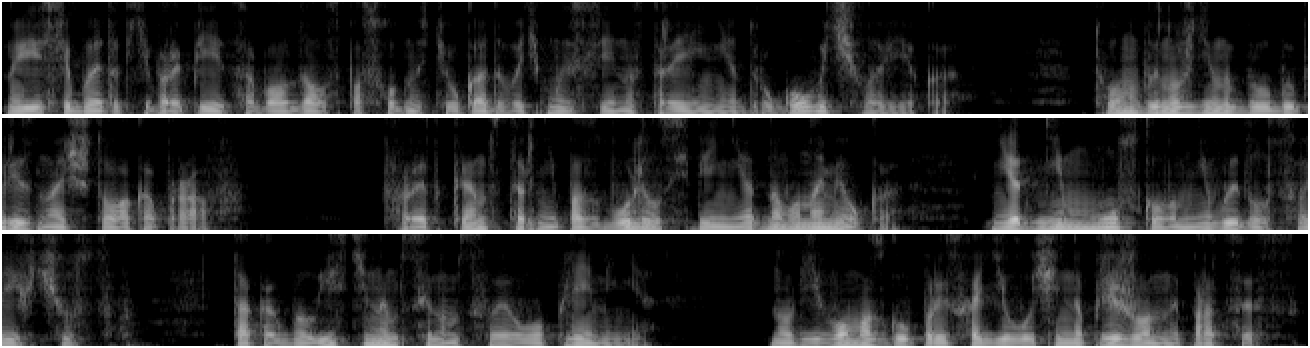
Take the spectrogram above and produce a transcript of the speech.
Но если бы этот европеец обладал способностью угадывать мысли и настроения другого человека, то он вынужден был бы признать, что Ака прав. Фред Кемпстер не позволил себе ни одного намека, ни одним мускулом не выдал своих чувств, так как был истинным сыном своего племени, но в его мозгу происходил очень напряженный процесс –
